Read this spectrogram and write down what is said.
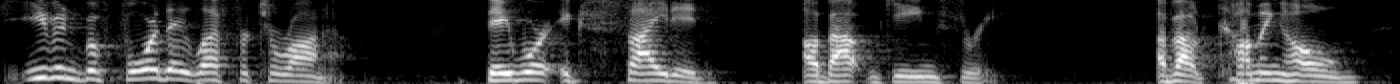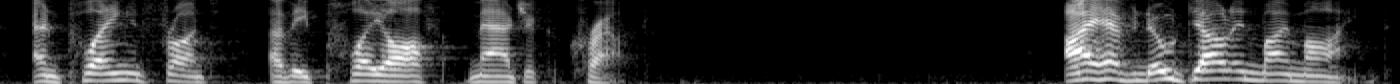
even before they left for Toronto, they were excited about game three, about coming home and playing in front of a playoff magic crowd. I have no doubt in my mind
